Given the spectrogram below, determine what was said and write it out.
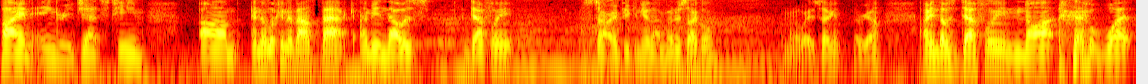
by an angry Jets team. Um, and they're looking to bounce back. I mean, that was definitely. Sorry if you can hear that motorcycle. I'm gonna wait a second. There we go. I mean, that was definitely not what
